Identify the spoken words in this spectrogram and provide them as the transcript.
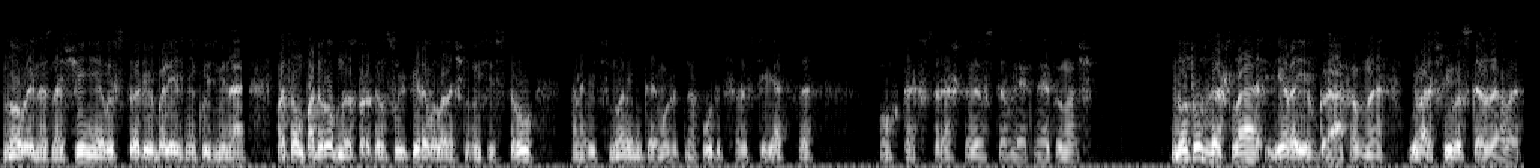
новое назначение в историю болезни Кузьмина, потом подробно проконсультировала ночную сестру. Она ведь новенькая, может напутать, растеряться. Ох, как страшно ее оставлять на эту ночь. Но тут зашла Вера Евграфовна и ворчливо сказала:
